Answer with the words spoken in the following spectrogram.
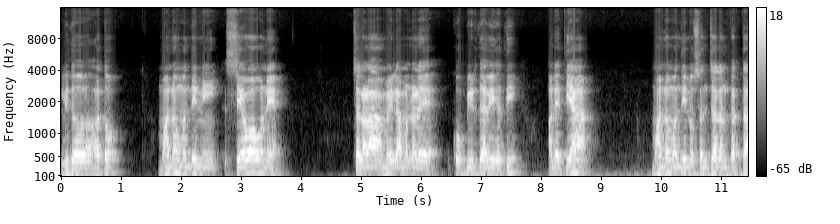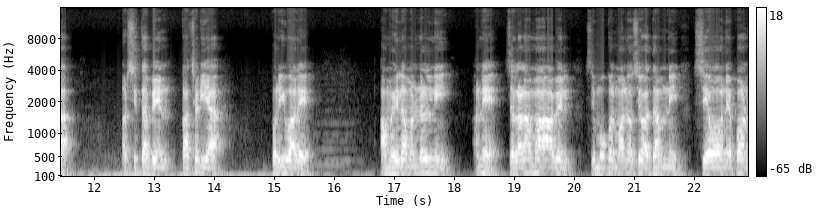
લીધો હતો. માનવ મંદિરની સેવાઓને ચલાળા મહિલા મંડળે ખૂબ બિરદાવી હતી અને ત્યાં માનવ મંદિરનું સંચાલન કરતા અર્ષિતાબેન કાછડિયા પરિવારે આ મહિલા મંડળની અને ચલાળામાં આવેલ શ્રી મોગલ માનવ સેવા ધામની સેવાઓને પણ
